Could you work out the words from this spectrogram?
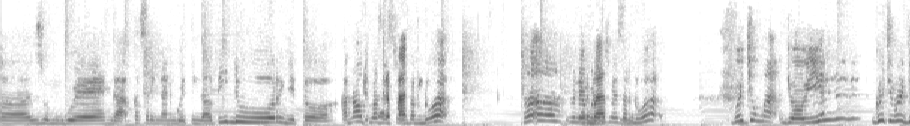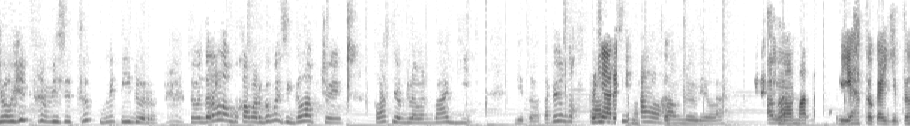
uh, zoom gue nggak keseringan gue tinggal tidur gitu. Karena waktu semester 2 Heeh, bener-bener semester 2 gue cuma join, gue cuma join habis itu gue tidur. Sementara lampu kamar gue masih gelap cuy. Kelas jam 8 pagi gitu. Tapi untuk sekolah sih alhamdulillah. Apa? mata dia tuh kayak gitu.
